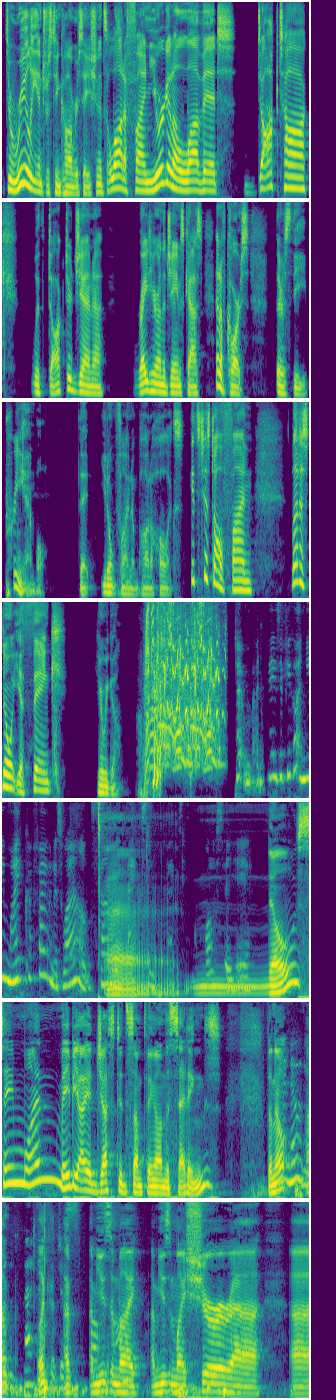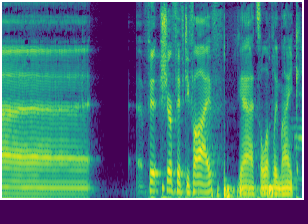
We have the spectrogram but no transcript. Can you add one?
It's a really interesting conversation. It's a lot of fun. You're going to love it. Doc Talk with Dr. Jenna right here on the James Cast. And of course, there's the preamble that you don't find on Podaholics. It's just all fun. Let us know what you think. Here we go. James, have you got a new microphone as well? It sounded uh, excellent. Here. No, same one. Maybe I adjusted something on the settings. But no, Yeah, no, I'm, look, I'm, I'm using my I'm using my Shure uh, uh, Shure 55. Yeah, it's a lovely mic.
